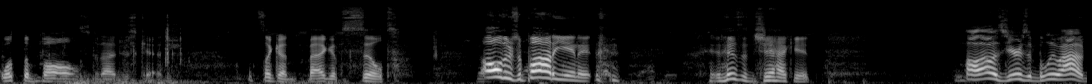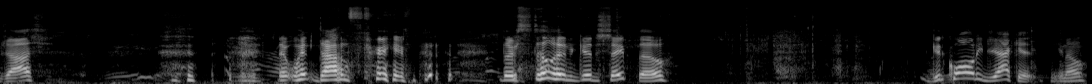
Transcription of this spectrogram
What the balls did I just catch? It's like a bag of silt. Oh, there's a body in it. It is a jacket. Oh, that was yours. It blew out, Josh. it went downstream. They're still in good shape, though. Good quality jacket, you know.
